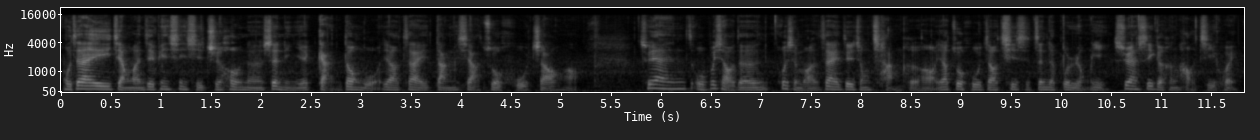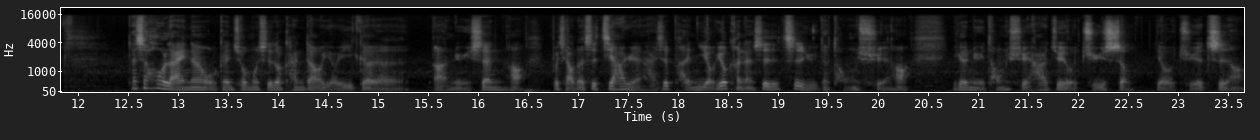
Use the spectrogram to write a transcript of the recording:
我在讲完这篇信息之后呢，圣灵也感动我要在当下做呼召啊。虽然我不晓得为什么在这种场合啊要做呼召，其实真的不容易。虽然是一个很好机会。但是后来呢，我跟邱牧师都看到有一个啊、女生哈，不晓得是家人还是朋友，有可能是智宇的同学哈，一个女同学，她就有举手有觉知哈，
